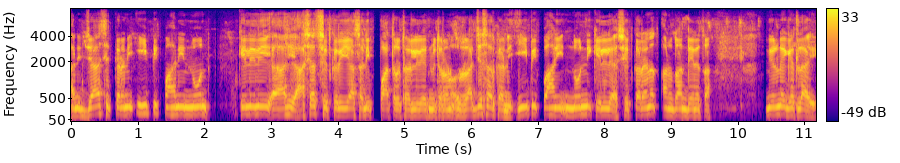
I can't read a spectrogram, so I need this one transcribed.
आणि ज्या शेतकऱ्यांनी ई पीक पाहणी नोंद केलेली आहे अशाच शेतकरी यासाठी पात्र ठरलेले आहेत मित्रांनो. राज्य सरकारने ई पीक पाहणी नोंदणी केलेल्या शेतकऱ्यांनाच अनुदान देण्याचा निर्णय घेतला आहे.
